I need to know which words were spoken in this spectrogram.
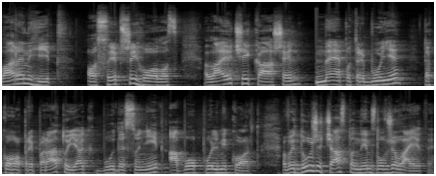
Ларингіт, осипший голос, лаючий кашель не потребує такого препарату, як будесоніт або пульмікорд. Ви дуже часто ним зловживаєте.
